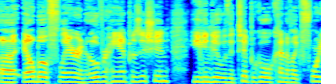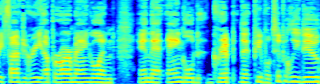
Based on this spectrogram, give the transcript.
uh, elbow flare and overhand position. You can do it with a typical kind of like 45 degree upper arm angle and, and that angled grip that people typically do.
